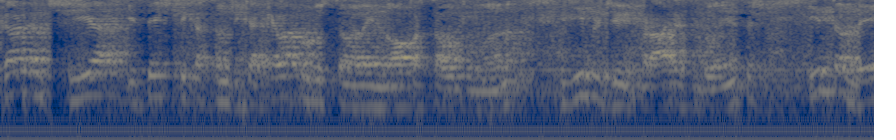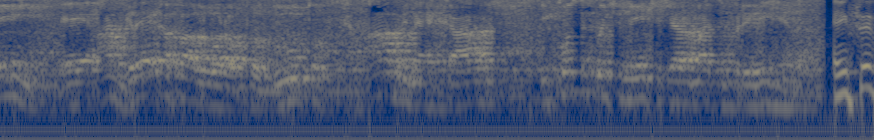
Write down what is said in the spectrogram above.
garantia e certificação de que aquela produção ela é inócua à saúde humana, livre de pragas e doenças e também é, agrega valor ao produto, abre mercados e, consequentemente, gera mais emprego e renda. Em fevereiro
